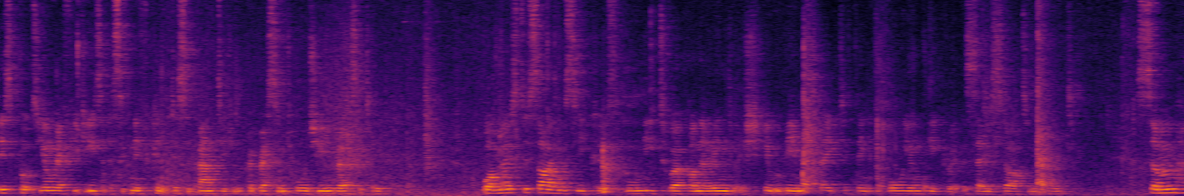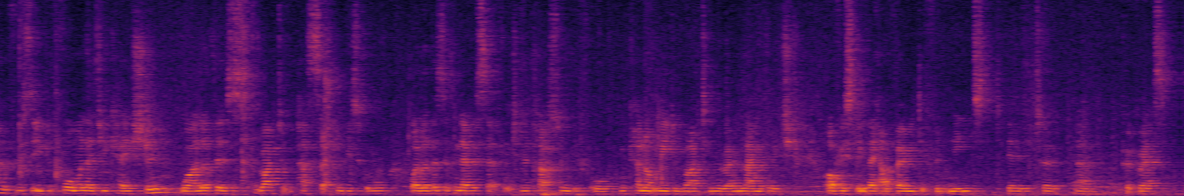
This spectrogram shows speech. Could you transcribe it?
This puts young refugees at a significant disadvantage in progressing towards university. While most asylum seekers will need to work on their English, it would be a mistake to think that all young people are at the same starting point. Some have received a formal education, while others, right up past secondary school, while others have never set foot in a classroom before and cannot read and write in their own language. Obviously, they have very different needs to be able to um, progress.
